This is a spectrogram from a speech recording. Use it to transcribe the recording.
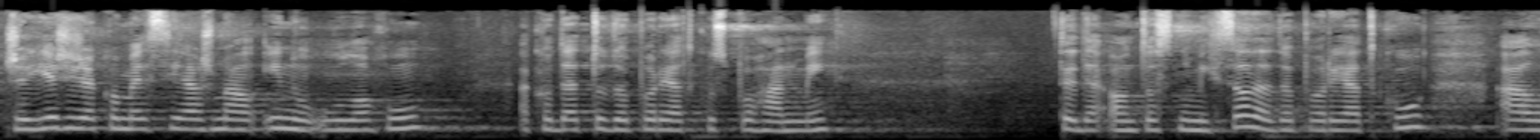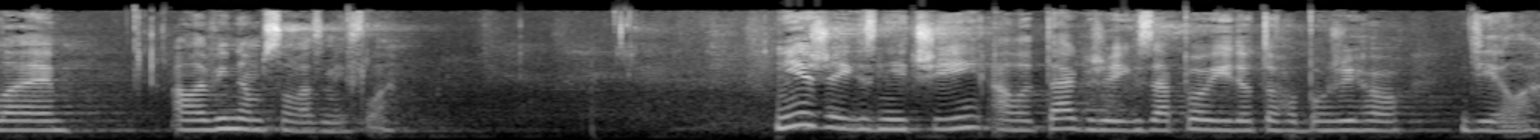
že Ježiš ako Mesiáš mal inú úlohu, ako dať to do poriadku s pohanmi. Teda on to s nimi chcel dať do poriadku, ale ale v inom slova zmysle. Nie, že ich zničí, ale tak, že ich zapojí do toho Božieho diela.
